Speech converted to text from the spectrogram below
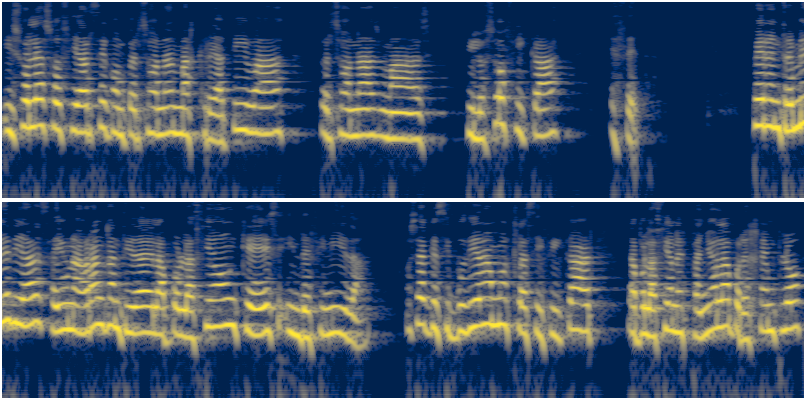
y suele asociarse con personas más creativas, personas más filosóficas, etc. Pero entre medias hay una gran cantidad de la población que es indefinida. O sea que si pudiéramos clasificar la población española, por ejemplo,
